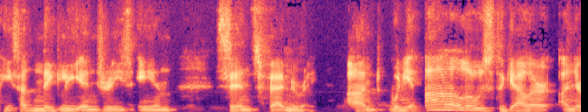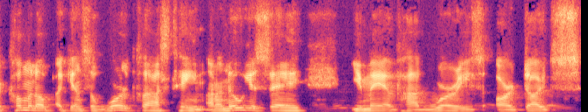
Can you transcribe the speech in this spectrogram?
he's had niggly injuries in since February. And when you add all those together and you're coming up against a world class team, and I know you say you may have had worries or doubts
